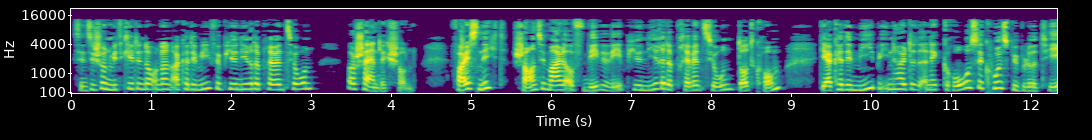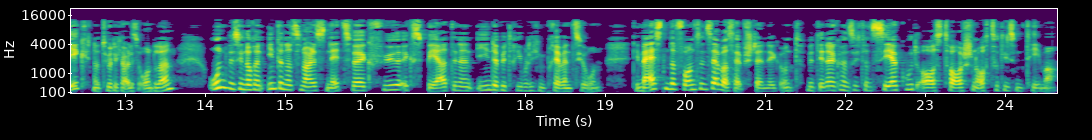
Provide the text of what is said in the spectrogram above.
sind Sie schon Mitglied in der Online-Akademie für Pioniere der Prävention? Wahrscheinlich schon. Falls nicht, schauen Sie mal auf www.pionierederprävention.com. Die Akademie beinhaltet eine große Kursbibliothek, natürlich alles online, und wir sind auch ein internationales Netzwerk für Expertinnen in der betrieblichen Prävention. Die meisten davon sind selber selbstständig und mit denen können Sie sich dann sehr gut austauschen, auch zu diesem Thema.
